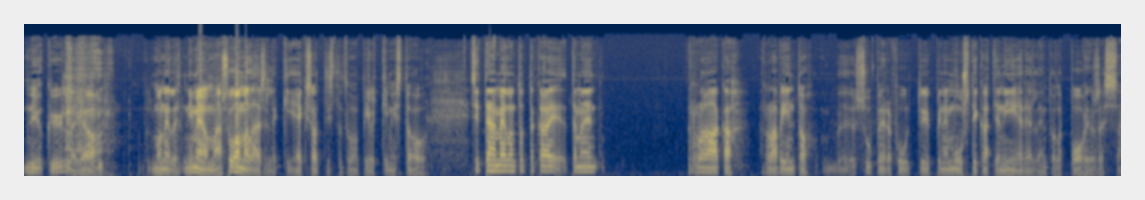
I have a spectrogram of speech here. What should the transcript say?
Niin, kyllä, joo. Monelle nimenomaan suomalaisellekin eksoottista tuo pilkkimistouhu. Sittenhän meillä on totta kai tämmöinen raaka ravinto, superfood-tyyppinen mustikat ja niin edelleen tuolla pohjoisessa.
